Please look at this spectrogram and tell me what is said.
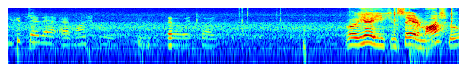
You could say that at my school, even though it's like, Well, yeah, you can say it in my school.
